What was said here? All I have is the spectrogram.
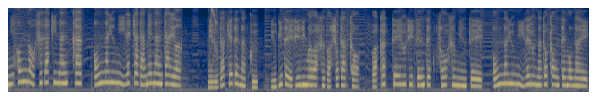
日本の薄ガキなんか、女湯に入れちゃダメなんだよ。見るだけでなく、指でいじり回す場所だと、分かっている時点でクソース認定、女湯に入れるなどとんでもない。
